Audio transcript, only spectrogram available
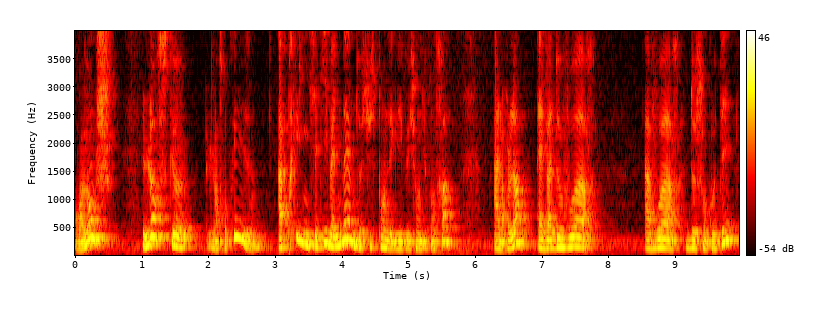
En revanche, lorsque l'entreprise a pris l'initiative elle-même de suspendre l'exécution du contrat, alors là, elle va devoir avoir de son côté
